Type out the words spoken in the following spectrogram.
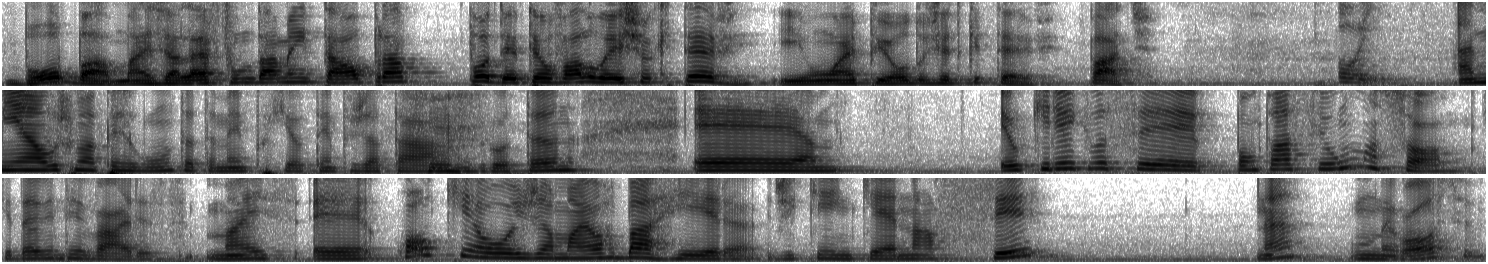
boba, mas ela é fundamental para poder ter o valuation que teve e um IPO do jeito que teve. Pati. Oi. A minha última pergunta também, porque o tempo já está esgotando, é eu queria que você pontuasse uma só, porque devem ter várias, mas é, qual que é hoje a maior barreira de quem quer nascer, né, um negócio,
